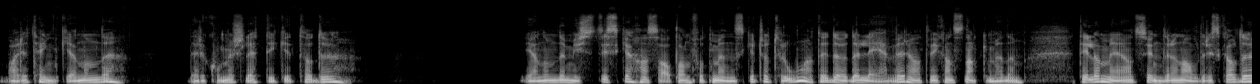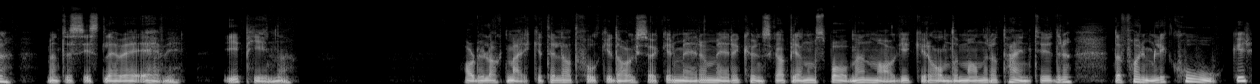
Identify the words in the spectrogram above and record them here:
Bare tenk gjennom det, dere kommer slett ikke til å dø. Gjennom det mystiske har Satan fått mennesker til å tro at de døde lever, og at vi kan snakke med dem, til og med at synderen aldri skal dø, men til sist leve evig, i pine. Har du lagt merke til at folk i dag søker mer og mer kunnskap gjennom spåmenn, magikere, åndemannere og tegntydere? Det formelig koker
